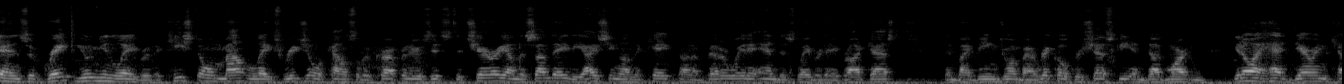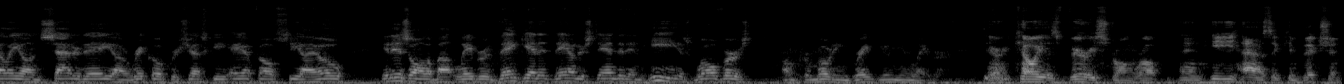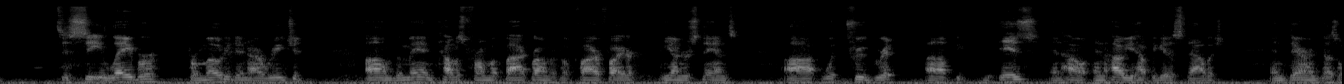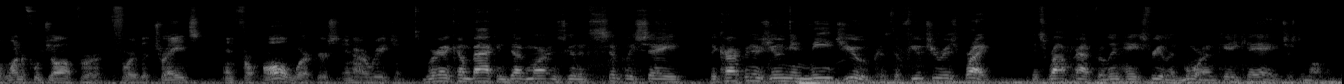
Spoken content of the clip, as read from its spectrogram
Ends of great union labor, the Keystone Mountain Lakes Regional Council of Carpenters. It's the cherry on the sundae, the icing on the cake. Not a better way to end this Labor Day broadcast than by being joined by Rick Okreshevsky and Doug Martin. You know, I had Darren Kelly on Saturday, uh, Rick Okreshevsky, AFL CIO. It is all about labor. They get it, they understand it, and he is well versed on promoting great union labor. Darren Kelly is very strong, Rob, and he has a conviction to see labor promoted in our region. Um, the man comes from a background of a firefighter. He understands uh, what true grit uh, is and how and how you have to get established. And Darren does a wonderful job for for the trades and for all workers in our region. We're going to come back, and Doug Martin's going to simply say the Carpenters Union needs you because the future is bright. It's Rob Pratte for Lynne Hayes Freeland. More on KDKA in just a moment.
